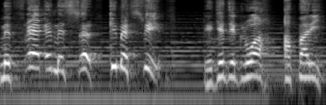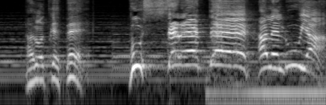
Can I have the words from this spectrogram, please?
mes frères et mes soeurs qui me suivent. Le Dieu de gloire à Paris, à notre Père. Vous serez Père. Alléluia.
